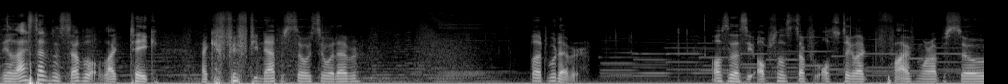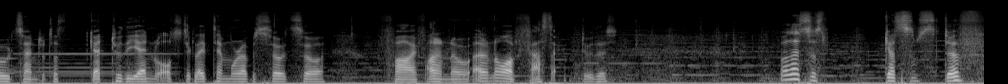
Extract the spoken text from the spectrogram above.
the last dungeon itself will like take like 15 episodes or whatever but whatever. Also, there's the optional stuff will also take like 5 more episodes, and to just get to the end will also take like 10 more episodes, so 5, I don't know, I don't know how fast I can do this. Well, let's just get some stuff.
